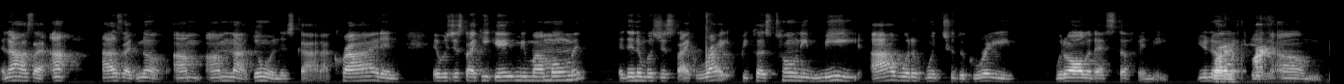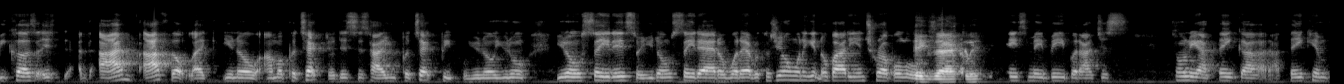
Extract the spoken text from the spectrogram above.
and I was like, I, I was like, no, I'm I'm not doing this, God. I cried, and it was just like He gave me my moment, and then it was just like right because Tony, me, I would have went to the grave with all of that stuff in me you know, right, right. Um, because it, I I felt like you know I'm a protector. This is how you protect people. You know, you don't you don't say this or you don't say that or whatever because you don't want to get nobody in trouble. Or exactly, case may be. But I just Tony, I thank God. I thank Him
